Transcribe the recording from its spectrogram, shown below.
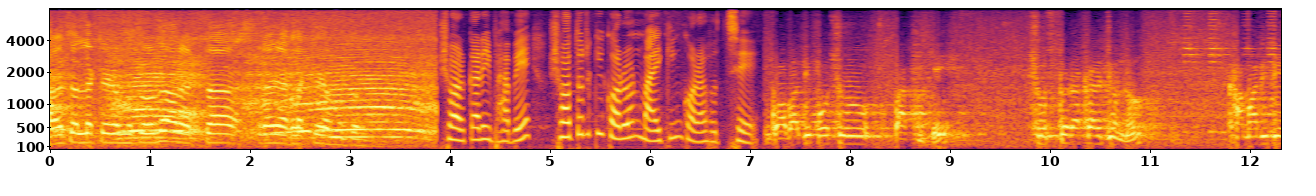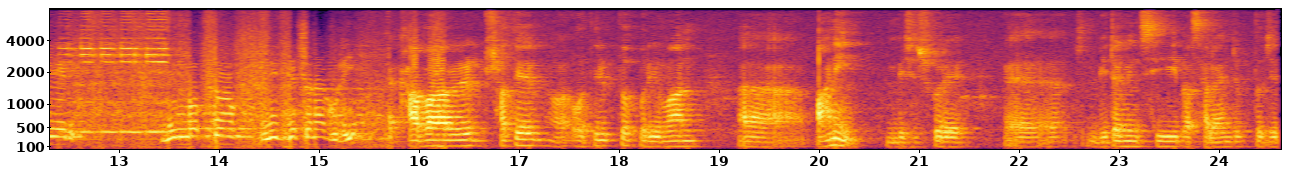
সাড়ে চার লাখ টাকার মতো হবে আর একটা প্রায় এক লাখ টাকার মতো হবে। সরকারিভাবে সতর্কীকরণ মাইকিং করা হচ্ছে। গবাদি পশু পাখিকে সুস্থ রাখার জন্য খামারিদের নিম্নোক্ত নির্দেশনাগুলি খাবারের সাথে অতিরিক্ত পরিমাণ পানি বিশেষ করে ভিটামিন সি বা স্যালাইনযুক্ত যে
